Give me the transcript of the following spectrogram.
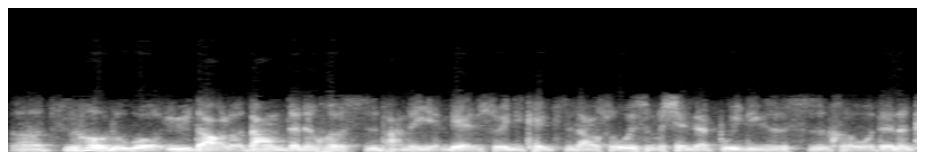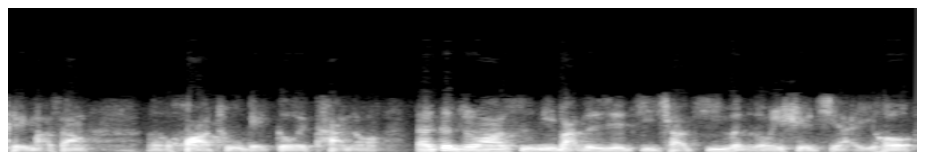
呃，之后如果遇到了，当我们等等会有实盘的演练，所以你可以知道说为什么现在不一定是适合，我等等可以马上呃画图给各位看哦。但更重要的是，你把这些技巧基本的东西学起来以后，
